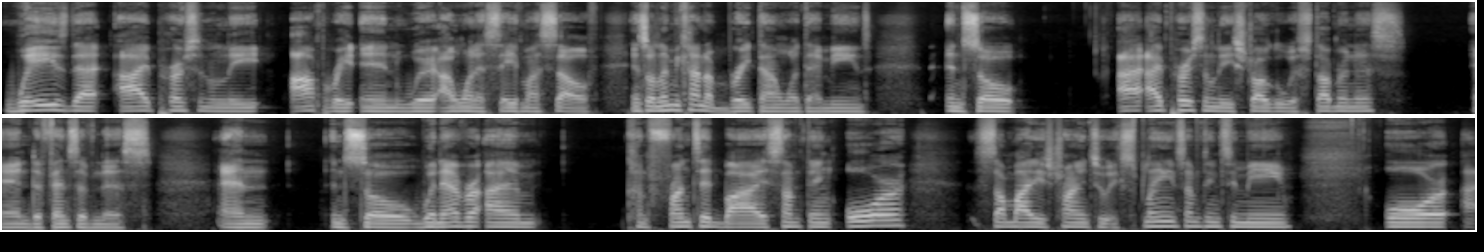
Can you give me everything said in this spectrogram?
ways that I personally operate in where I want to save myself. And so, let me kind of break down what that means. And so, I, I personally struggle with stubbornness and defensiveness. And and so whenever I'm confronted by something or somebody's trying to explain something to me or I,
